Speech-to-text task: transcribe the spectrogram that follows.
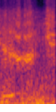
here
